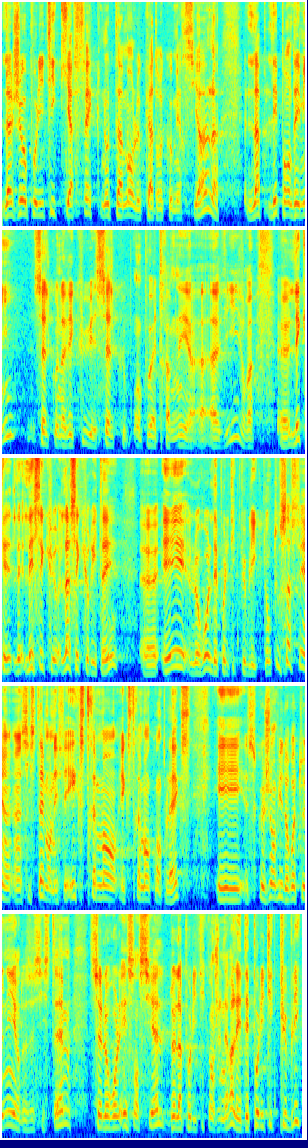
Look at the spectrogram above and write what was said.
la géopolitique qui affecte notamment le cadre commercial, les pandémies, celles qu'on a vécues et celles qu'on peut être amené à, vivre, euh, la sécurité et le rôle des politiques publiques. Donc tout ça fait un, système en effet extrêmement, extrêmement complexe et ce que j'ai envie de retenir de ce système, c'est le rôle essentiel de la politique en général et des politiques publiques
